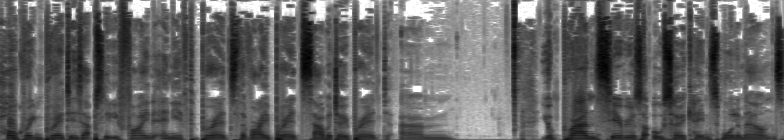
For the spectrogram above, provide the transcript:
whole grain bread is absolutely fine any of the breads the rye bread sourdough bread um, your bran cereals are also okay in small amounts.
